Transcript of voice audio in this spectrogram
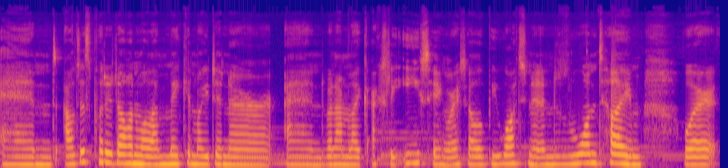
and I'll just put it on while I'm making my dinner. And when I'm like actually eating, right, I'll be watching it. And there's one time where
